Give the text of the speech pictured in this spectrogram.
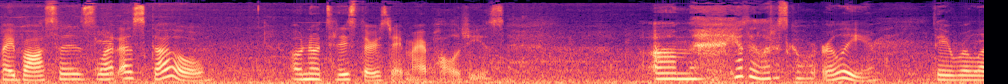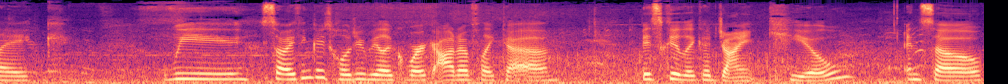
my bosses let us go. Oh no, today's Thursday. My apologies. Um, yeah, they let us go early. They were like, we. So I think I told you we like work out of like a, basically like a giant queue, and so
